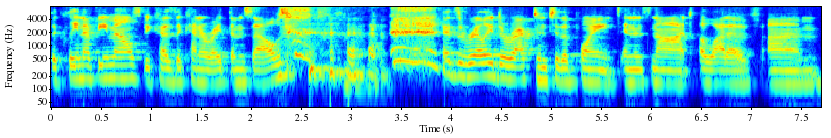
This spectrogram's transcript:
the cleanup emails because they kind of write themselves. it's really direct and to the point, and it's not a lot of um,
